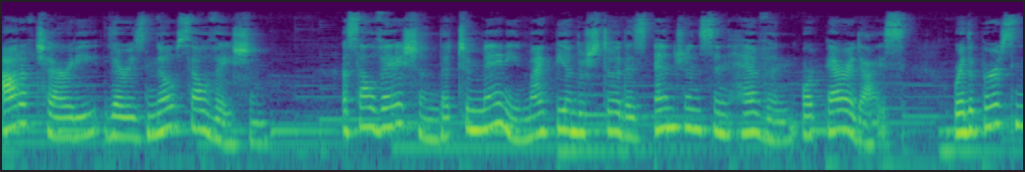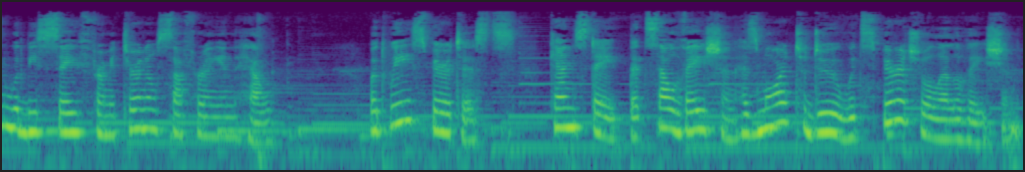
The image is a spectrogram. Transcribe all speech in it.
Out of charity there is no salvation. A salvation that to many might be understood as entrance in heaven or paradise, where the person would be safe from eternal suffering in hell. But we Spiritists can state that salvation has more to do with spiritual elevation,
